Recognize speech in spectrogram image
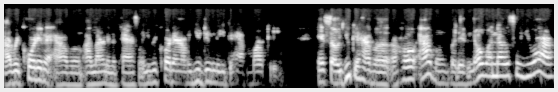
I recorded an album. I learned in the past when you record an album, you do need to have marketing, and so you can have a, a whole album, but if no one knows who you are,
